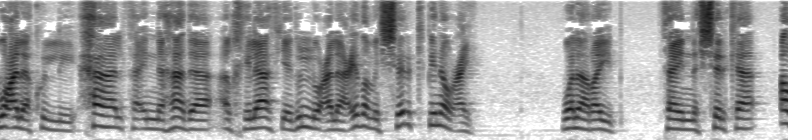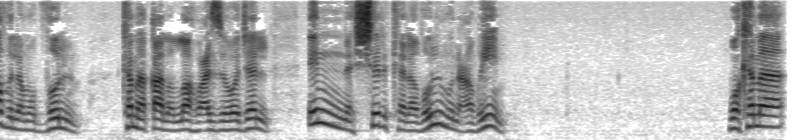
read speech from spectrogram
وعلى كل حال فإن هذا الخلاف يدل على عظم الشرك بنوعين. ولا ريب فإن الشرك أظلم الظلم. كما قال الله عز وجل إن الشرك لظلم عظيم. وكما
